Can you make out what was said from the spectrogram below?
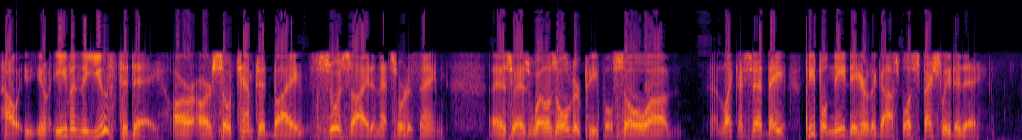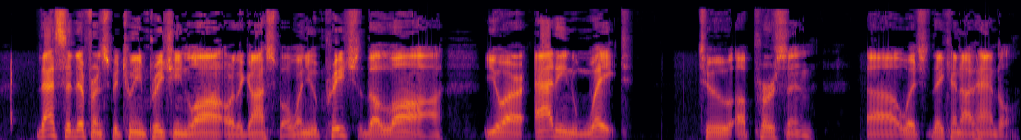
how you know even the youth today are are so tempted by suicide and that sort of thing, as as well as older people. So, uh, like I said, they people need to hear the gospel, especially today. That's the difference between preaching law or the gospel. When you preach the law, you are adding weight to a person uh, which they cannot handle.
